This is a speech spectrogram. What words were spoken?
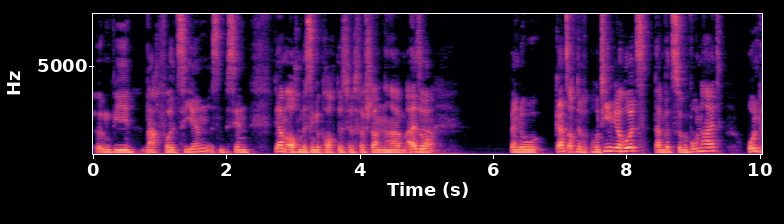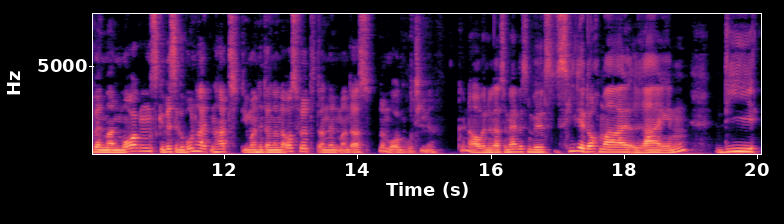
irgendwie nachvollziehen. Ist ein bisschen, wir haben auch ein bisschen gebraucht, bis wir es verstanden haben. Also, ja. wenn du ganz oft eine Routine wiederholst, dann wird es zur Gewohnheit. Und wenn man morgens gewisse Gewohnheiten hat, die man hintereinander ausführt, dann nennt man das eine Morgenroutine. Genau, wenn du dazu mehr wissen willst, zieh dir doch mal rein die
